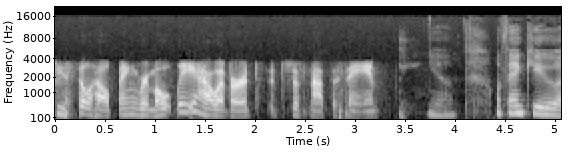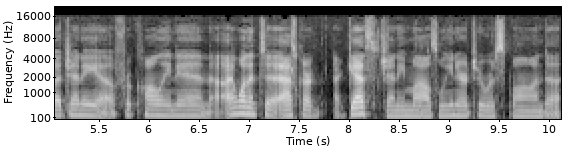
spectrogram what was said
she's still helping remotely. However, it's, it's just not the same. Yeah. Well, thank you, uh, Jenny, uh, for calling in. I wanted to ask our, our guest, Jennie Miles Weiner, to respond, uh,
